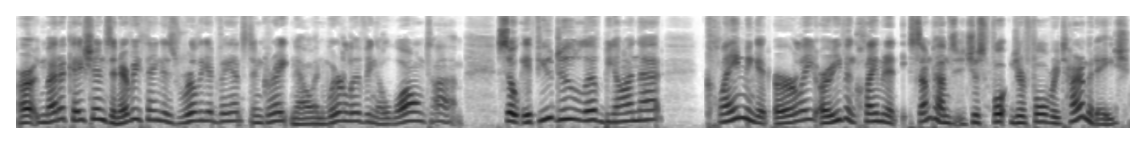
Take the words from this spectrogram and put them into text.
Our medications and everything is really advanced and great now, and we're living a long time. So if you do live beyond that, claiming it early or even claiming it sometimes it's just for your full retirement age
